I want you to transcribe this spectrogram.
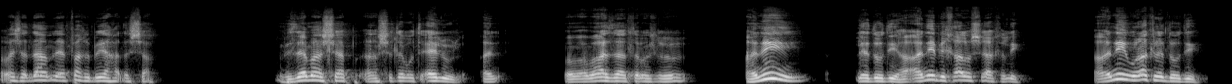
ממש אדם נהפך לבריאה חדשה. וזה מה שראשי תיבות אלול. מה זה התיבות אלול? אני לדודי, האני בכלל לא שייך לי. האני הוא רק לדודי.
